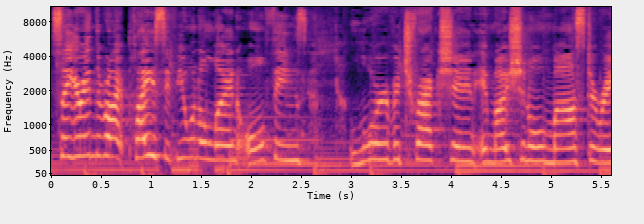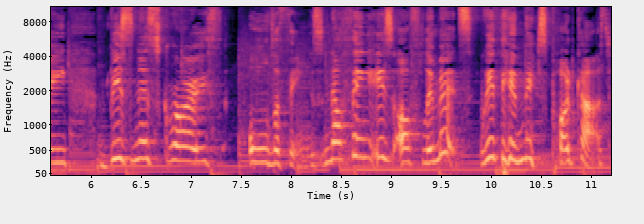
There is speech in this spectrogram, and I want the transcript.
So, you're in the right place if you want to learn all things law of attraction, emotional mastery, business growth all the things. Nothing is off limits within this podcast.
